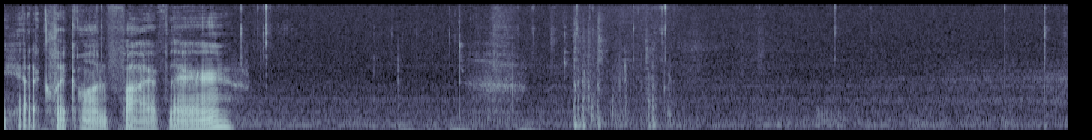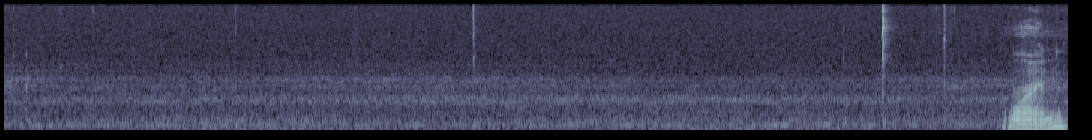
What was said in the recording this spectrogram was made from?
We had to click on 5 there. One.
